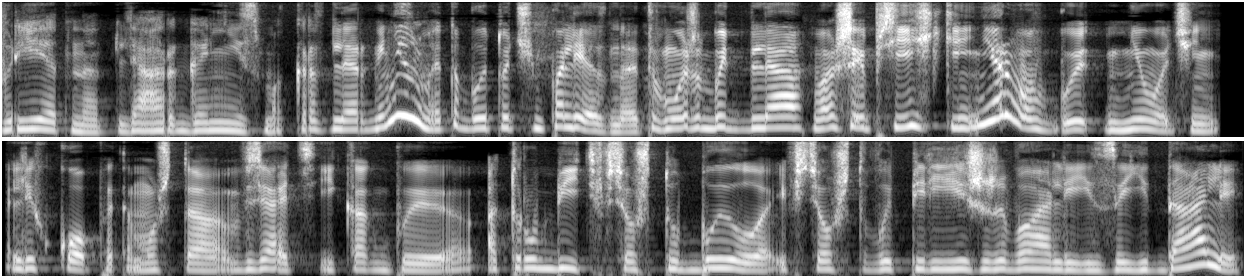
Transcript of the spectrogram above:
вредно для организма. Как раз для организма это будет очень полезно. Это, может быть, для вашей психики и нервов будет не очень легко, потому что взять и как бы отрубить все, что было, и все, что вы переживали и заедали,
